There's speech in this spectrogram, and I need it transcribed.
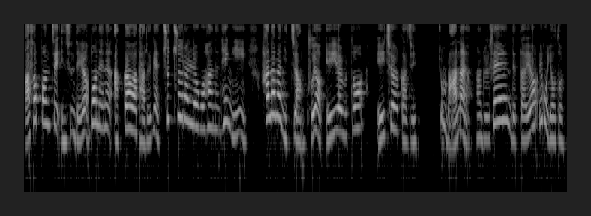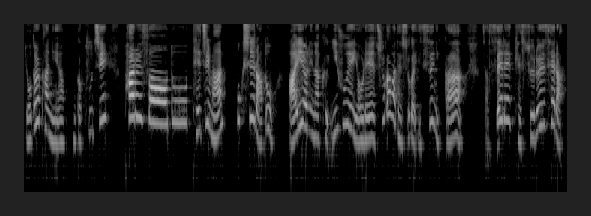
다섯 번째 인수인데요. 이번에는 아까와 다르게 추출하려고 하는 행이 하나만 있지 않고요. A열부터 H열까지 좀 많아요. 하나, 둘, 셋, 넷, 다여, 일곱, 여덟, 여덟 칸이에요. 그러니까 굳이 8을 써도 되지만 혹시라도 I열이나 그 이후의 열에 추가가 될 수가 있으니까 자 셀의 개수를 세라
